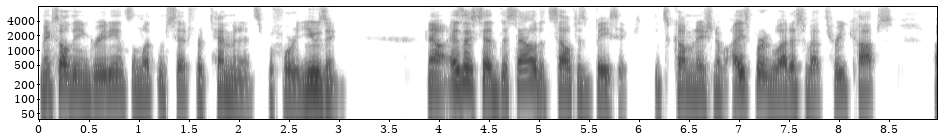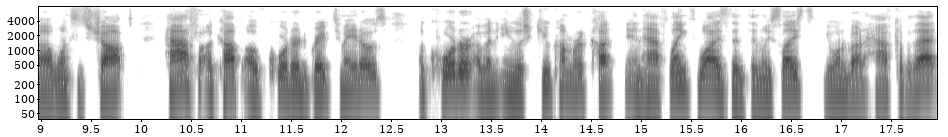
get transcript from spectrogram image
Mix all the ingredients and let them sit for 10 minutes before using. Now, as I said, the salad itself is basic. It's a combination of iceberg lettuce, about three cups uh, once it's chopped, half a cup of quartered grape tomatoes, a quarter of an English cucumber cut in half lengthwise, then thinly sliced. You want about a half cup of that,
